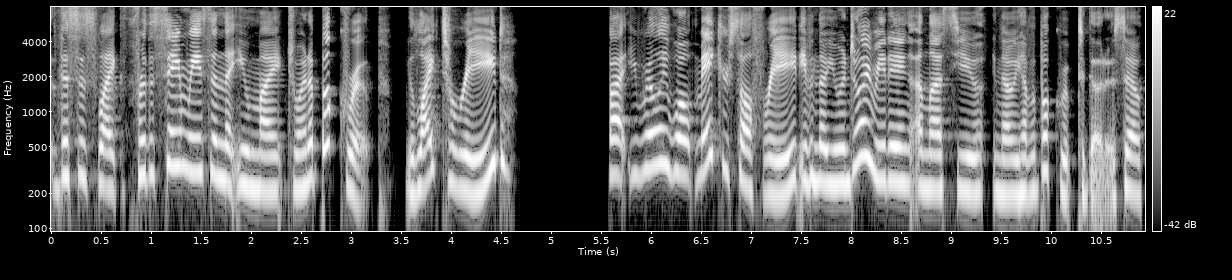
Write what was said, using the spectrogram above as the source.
This is like for the same reason that you might join a book group. You like to read, but you really won't make yourself read, even though you enjoy reading, unless you, you know you have a book group to go to. So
